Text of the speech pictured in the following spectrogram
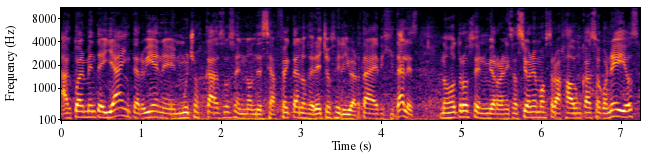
actualmente ya interviene en muchos casos en donde se afectan los derechos y libertades digitales. Nosotros en mi organización hemos trabajado un caso con ellos,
